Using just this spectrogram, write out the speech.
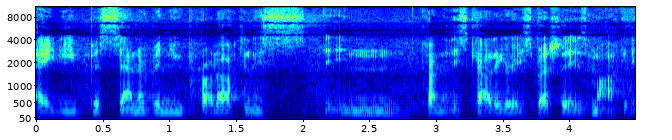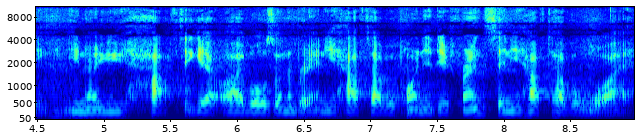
eighty percent of a new product in this in kind of this category, especially, is marketing. You know, you have to get eyeballs on a brand. You have to have a point of difference, and you have to have a why.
